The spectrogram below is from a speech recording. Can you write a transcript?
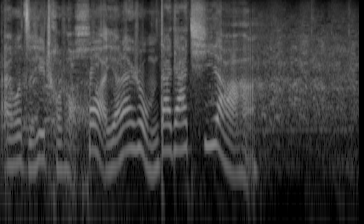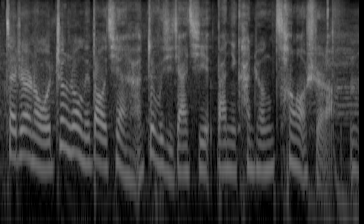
哎，我仔细瞅瞅，嚯，原来是我们大佳期呀！在这儿呢，我郑重的道歉啊，对不起佳期，把你看成苍老师了，嗯。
